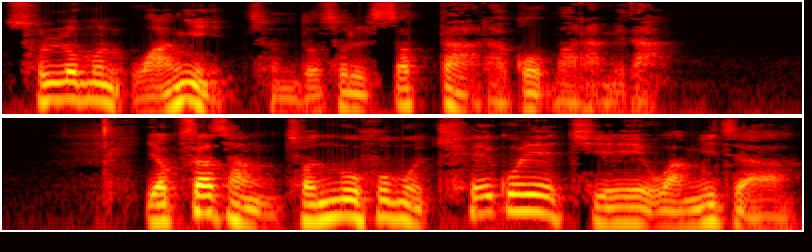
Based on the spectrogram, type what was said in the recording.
솔로몬 왕이 전도서를 썼다라고 말합니다. 역사상 전무후무 최고의 지혜의 왕이자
